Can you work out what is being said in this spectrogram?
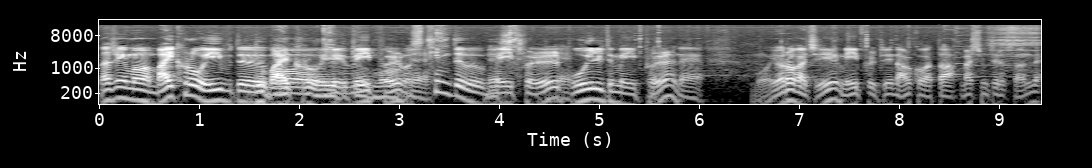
나중에 뭐 microwaved 뭐뭐 microwaved maple 뭐, 뭐, 예. steamed 예, 메이플 예. boiled maple 네. 뭐 여러 가지 maple들이 나올 것 같다 말씀드렸었는데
